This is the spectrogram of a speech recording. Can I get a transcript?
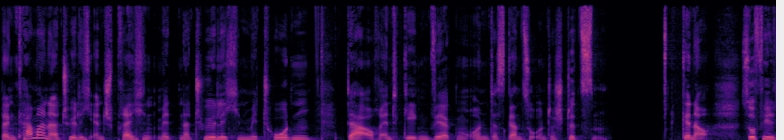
dann kann man natürlich entsprechend mit natürlichen Methoden da auch entgegenwirken und das Ganze unterstützen. Genau, so viel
